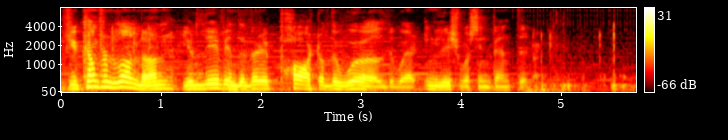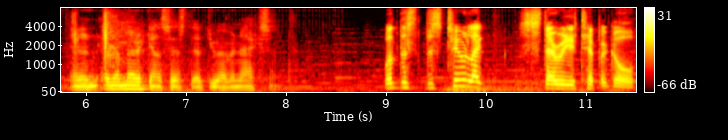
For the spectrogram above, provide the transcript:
if you come from London, you live in the very part of the world where English was invented, and an, an American says that you have an accent. Well, there's there's two like stereotypical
